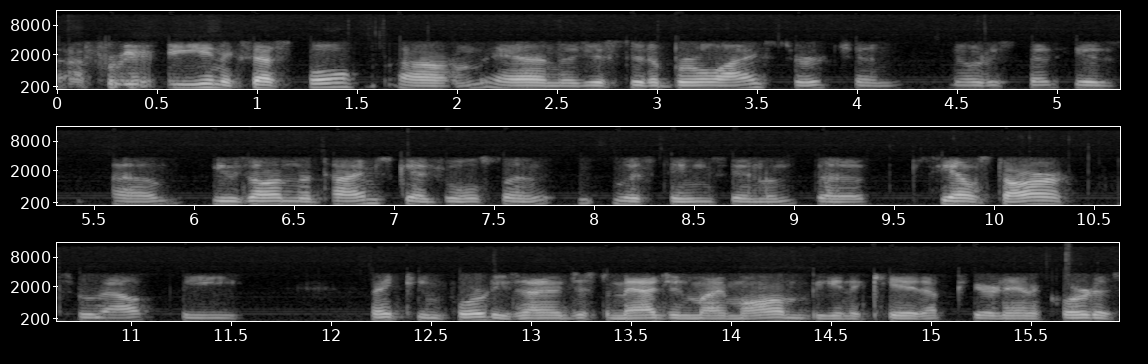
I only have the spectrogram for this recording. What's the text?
Uh, free and accessible, um, and I just did a Burl Ives search and noticed that his um, he was on the time schedules and listings in the Seattle Star throughout the 1940s. And I just imagine my mom being a kid up here in Anacortes,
